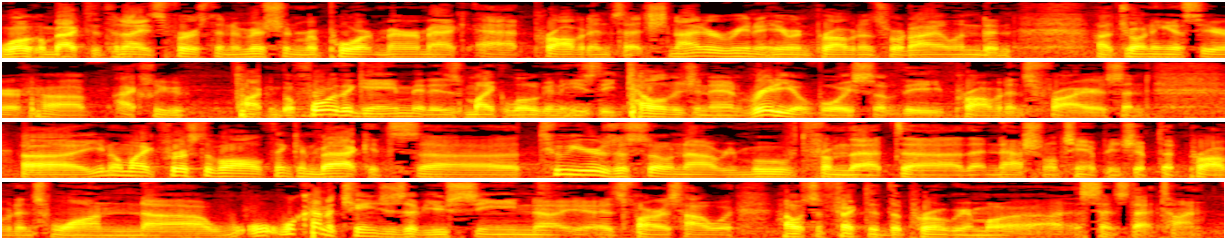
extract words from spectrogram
Welcome back to tonight's first intermission report. Merrimack at Providence at Schneider Arena here in Providence, Rhode Island. And uh, joining us here, uh, actually talking before the game, it is Mike Logan. He's the television and radio voice of the Providence Friars. And, uh, you know, Mike, first of all, thinking back, it's uh, two years or so now removed from that uh, that national championship that Providence won. Uh, what kind of changes have you seen as far as how, how it's affected the program since that time?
